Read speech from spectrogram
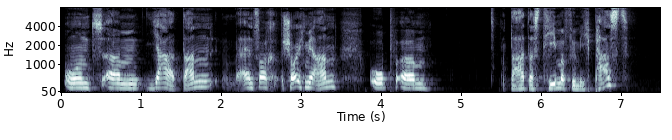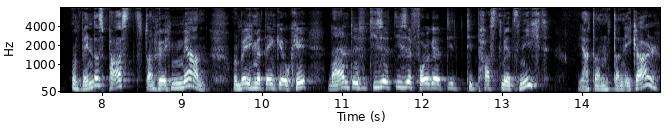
und ähm, ja, dann einfach schaue ich mir an, ob ähm, da das Thema für mich passt. Und wenn das passt, dann höre ich mir mehr an. Und wenn ich mir denke, okay, nein, diese, diese Folge, die, die passt mir jetzt nicht, ja, dann, dann egal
